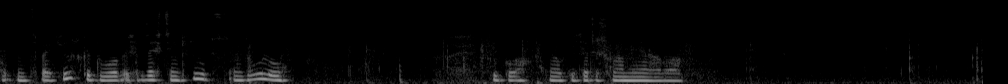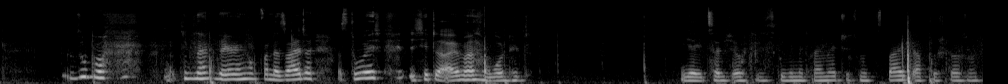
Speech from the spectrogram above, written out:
Er hat mit zwei Cubes gedurbt. Ich habe 16 Cubes im Solo. Super. Ja, okay, ich hatte schon mal mehr, aber. Super. Der Gang von der Seite. Was tue ich? Ich hitte einmal One-Hit. Ja, jetzt habe ich auch dieses Gewinne drei Matches mit Spike abgeschlossen.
